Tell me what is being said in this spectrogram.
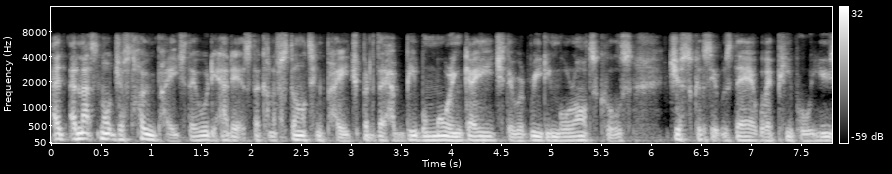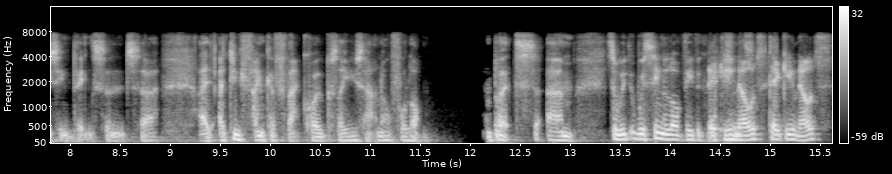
And, and that's not just homepage; they already had it as the kind of starting page, but they had people more engaged. They were reading more articles just because it was there where people were using things. And uh, I, I do thank her for that quote because I use that an awful lot. But um, so we, we're seeing a lot of Viva Taking notes, taking notes.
